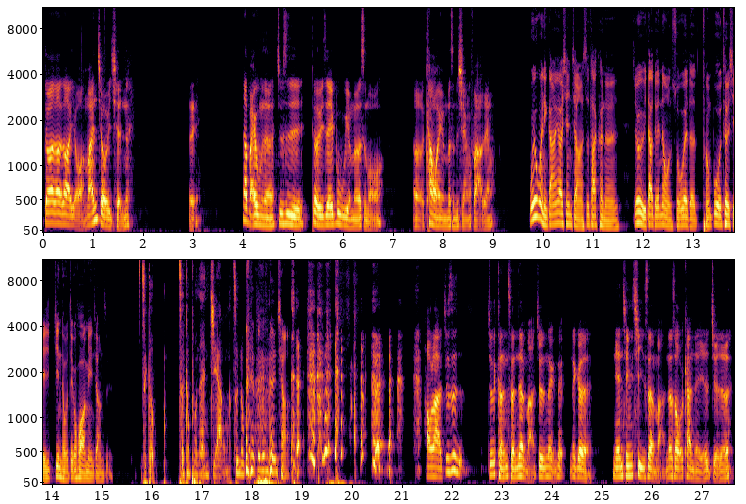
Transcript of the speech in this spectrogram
对啊对啊对啊，有啊，蛮久以前的。对。那白五呢？就是对于这一部有没有什么呃，看完有没有什么想法？这样，我以为你刚刚要先讲的是他可能就有一大堆那种所谓的臀部特写镜头这个画面这样子。这个这个不能讲，这个 这个不能讲。好啦，就是就是可能承认嘛，就是那那那个年轻气盛嘛，那时候看的也是觉得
